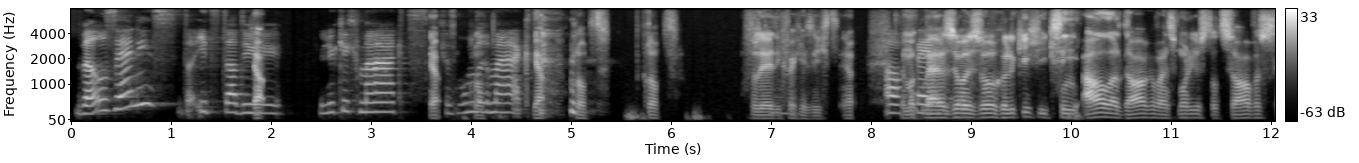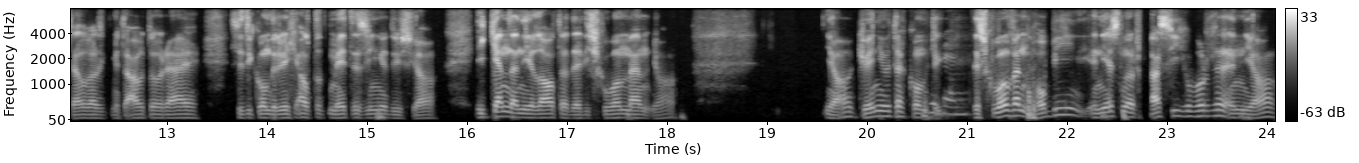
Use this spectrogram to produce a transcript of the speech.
welzijn is? Dat iets dat u gelukkig maakt, gezonder maakt. Ja, klopt. klopt. Volledig van gezicht. Ja. Oh, dat maakt mij sowieso gelukkig. Ik zing alle dagen, van s morgens tot s avonds. Zelfs als ik met de auto rijd, zit ik onderweg altijd mee te zingen. Dus ja, ik kan dat niet laten. Dat is gewoon mijn... Ja, ja, ik weet niet hoe dat komt. Het is gewoon van hobby ineens naar passie geworden. En ja,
